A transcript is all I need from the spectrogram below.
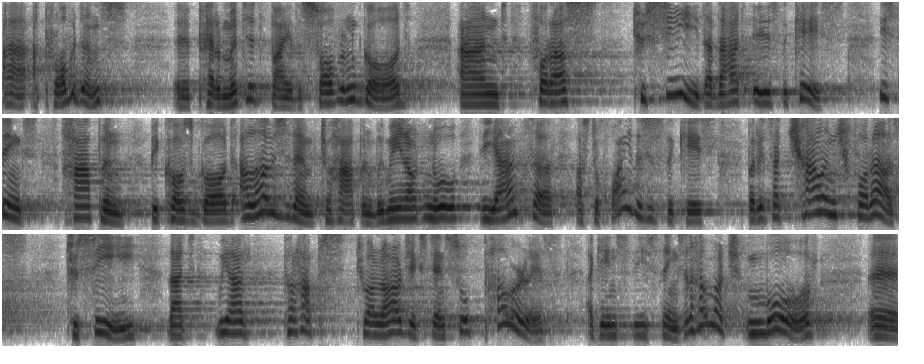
a, a providence uh, permitted by the sovereign God, and for us to see that that is the case. These things happen because God allows them to happen. We may not know the answer as to why this is the case, but it's a challenge for us to see that we are perhaps to a large extent so powerless against these things, and how much more uh,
